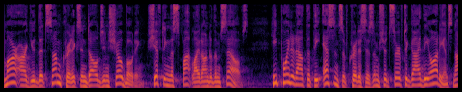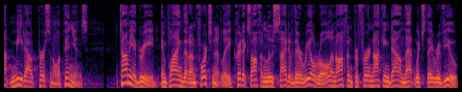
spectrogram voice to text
Maher argued that some critics indulge in showboating, shifting the spotlight onto themselves. He pointed out that the essence of criticism should serve to guide the audience, not mete out personal opinions. Tommy agreed, implying that unfortunately, critics often lose sight of their real role and often prefer knocking down that which they review.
